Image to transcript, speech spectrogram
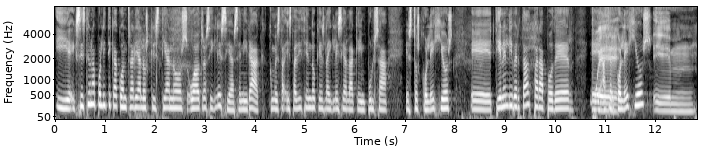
¿Y existe una política contraria a los cristianos o a otras iglesias en Irak? Como está, está diciendo que es la iglesia la que impulsa estos colegios. Eh, ¿Tienen libertad para poder eh, hacer pues, colegios? Em,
